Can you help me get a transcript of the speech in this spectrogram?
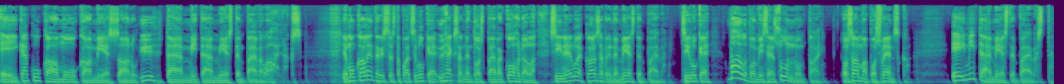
eikä kukaan muukaan mies saanut yhtään mitään miesten päivälahjaksi. Ja mun kalenterissa sitä paitsi lukee 19. päivän kohdalla, siinä ei lue kansainvälinen miestenpäivä. Siinä lukee valvomisen sunnuntai. Osamma po svenska. Ei mitään miestenpäivästä.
